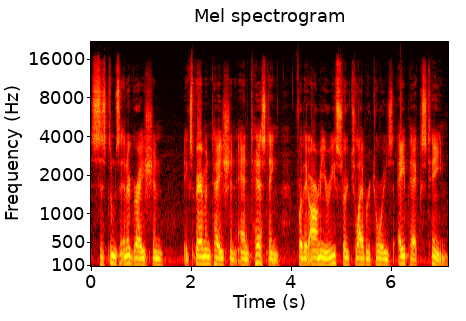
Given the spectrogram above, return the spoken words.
systems integration, experimentation, and testing for the Army Research Laboratory's APEX team.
